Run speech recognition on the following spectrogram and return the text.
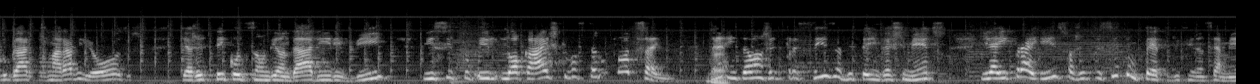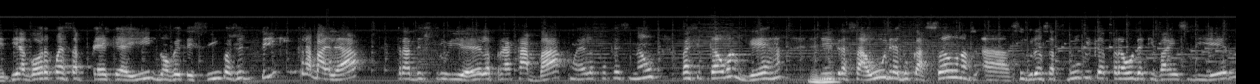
lugares maravilhosos, que a gente tem condição de andar, de ir e vir, e, se, e locais que você não pode sair. Né? É. Então a gente precisa de ter investimentos e aí, para isso, a gente precisa de um teto de financiamento. E agora, com essa PEC aí, 95, a gente tem que trabalhar para destruir ela, para acabar com ela, porque senão vai ficar uma guerra uhum. entre a saúde, a educação, a, a segurança pública, para onde é que vai esse dinheiro.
